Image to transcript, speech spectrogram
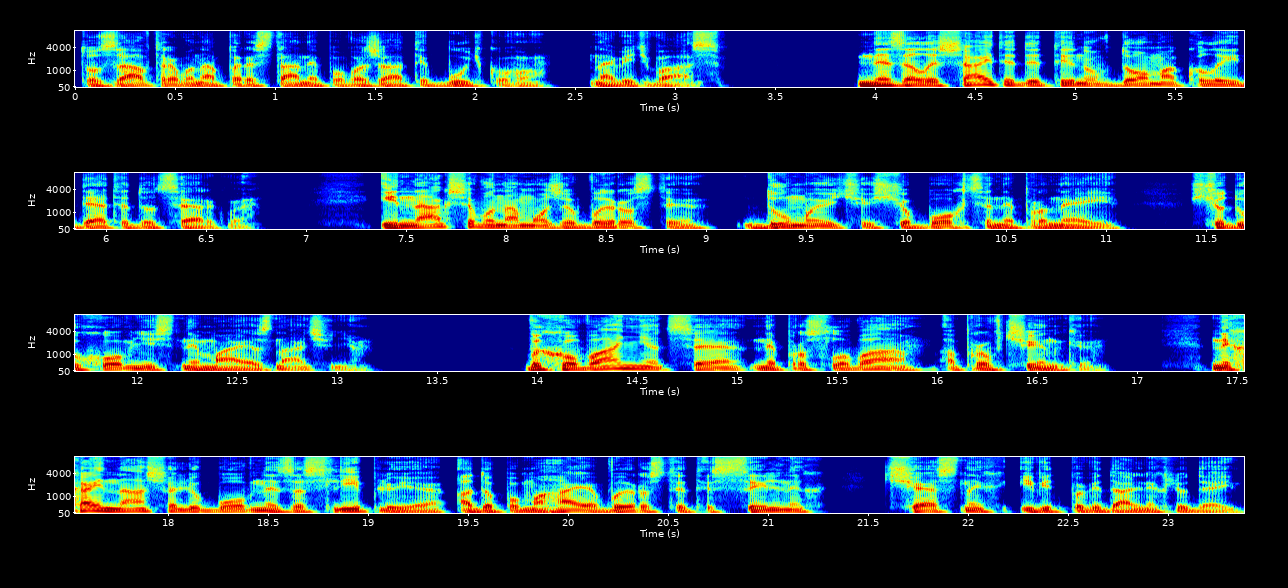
то завтра вона перестане поважати будь-кого, навіть вас. Не залишайте дитину вдома, коли йдете до церкви. Інакше вона може вирости, думаючи, що Бог це не про неї, що духовність не має значення. Виховання це не про слова, а про вчинки. Нехай наша любов не засліплює, а допомагає виростити сильних, чесних і відповідальних людей.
